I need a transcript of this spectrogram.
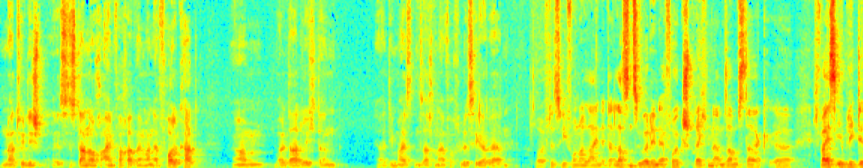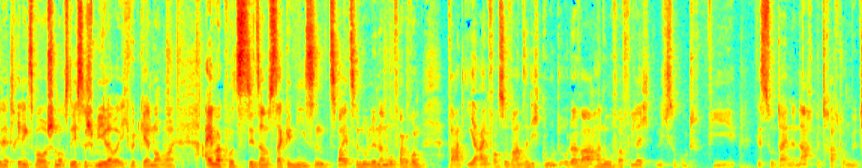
Und natürlich ist es dann auch einfacher, wenn man Erfolg hat, weil dadurch dann ja, die meisten Sachen einfach flüssiger werden läuft es wie von alleine. Dann lass uns über den Erfolg sprechen am Samstag. Äh, ich weiß, ihr blickt in der Trainingswoche schon aufs nächste Spiel, mhm. aber ich würde gerne noch mal einmal kurz den Samstag genießen. 2 zu 0 in Hannover gewonnen. Wart ihr einfach so wahnsinnig gut oder war Hannover vielleicht nicht so gut? Wie ist so deine Nachbetrachtung mit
